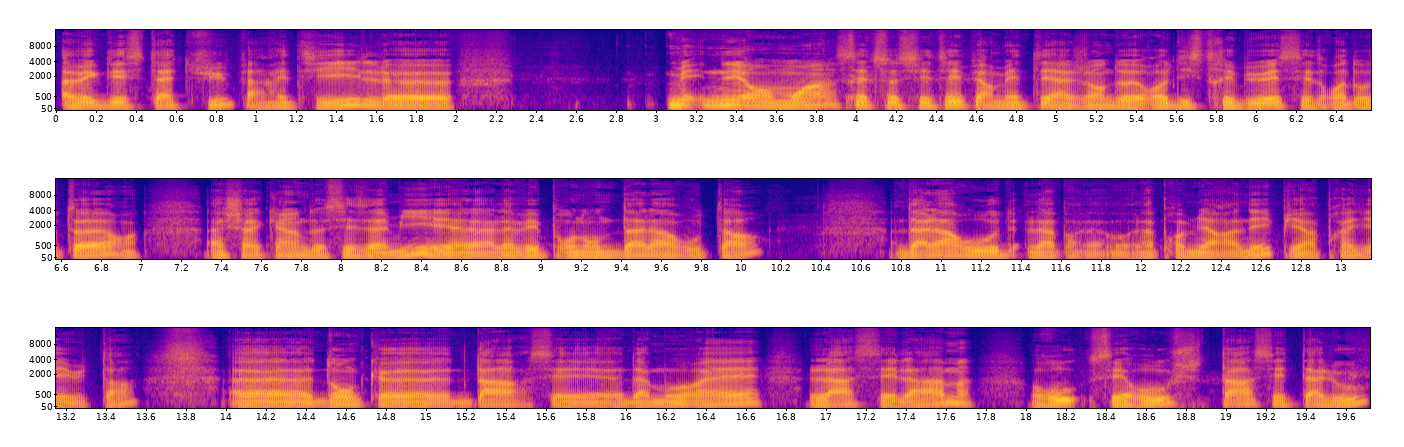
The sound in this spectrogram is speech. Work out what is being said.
avec des statuts, paraît-il. mais néanmoins, cette société permettait à Jean de redistribuer ses droits d'auteur à chacun de ses amis et elle avait pour nom Dalaruta. Dalarou la, première année, puis après il y a eu Ta. Euh, donc euh, Da c'est Damouret, La c'est Lame, Rou c'est Rouge, Ta c'est Talou.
